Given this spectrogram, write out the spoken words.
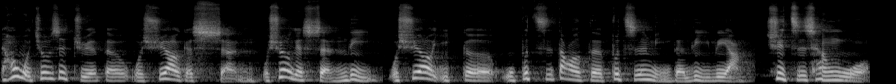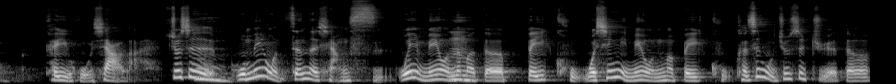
然后我就是觉得我需要一个神，我需要一个神力，我需要一个我不知道的不知名的力量去支撑我。可以活下来，就是我没有真的想死，我也没有那么的悲苦，我心里没有那么悲苦。可是我就是觉得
